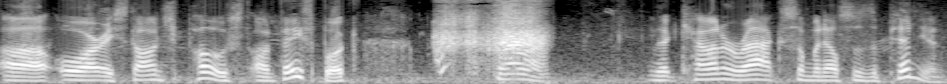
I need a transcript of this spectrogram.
uh, or a staunch post on Facebook that counteracts someone else's opinion?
